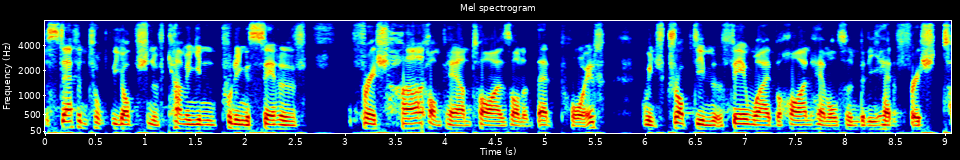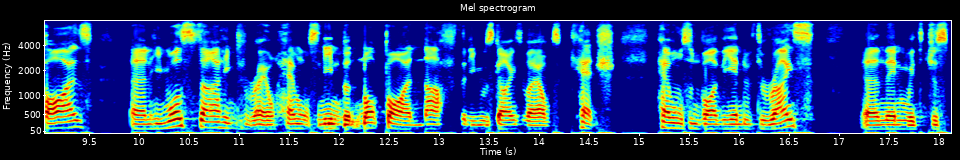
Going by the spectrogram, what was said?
Verstappen took the option of coming in and putting a set of fresh hard compound tyres on at that point, which dropped him a fair way behind Hamilton, but he had fresh tyres. And he was starting to rail Hamilton in, but not by enough that he was going to be able to catch Hamilton by the end of the race. And then with just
